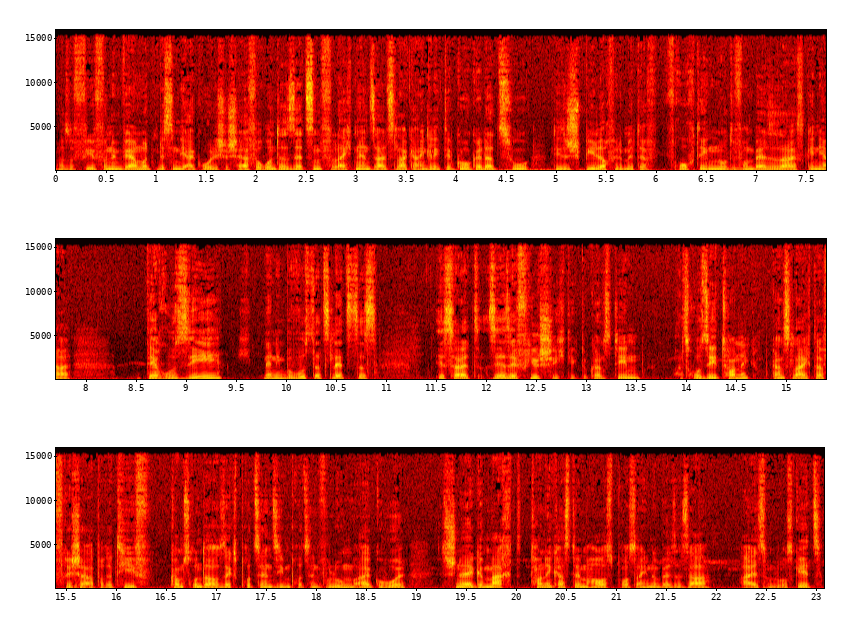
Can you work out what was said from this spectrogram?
also viel von dem Wermut, ein bisschen die alkoholische Schärfe runtersetzen, vielleicht eine in Salzlake eingelegte Gurke dazu. Dieses Spiel auch wieder mit der fruchtigen Note vom Belsazar ist genial. Der Rosé, ich nenne ihn bewusst als letztes, ist halt sehr, sehr vielschichtig. Du kannst den als Rosé Tonic, ganz leichter, frischer Aperitif, kommst runter auf 6%, 7% Volumenalkohol, ist schnell gemacht. Tonic hast du im Haus, brauchst eigentlich nur Belsazar, Eis und los geht's.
